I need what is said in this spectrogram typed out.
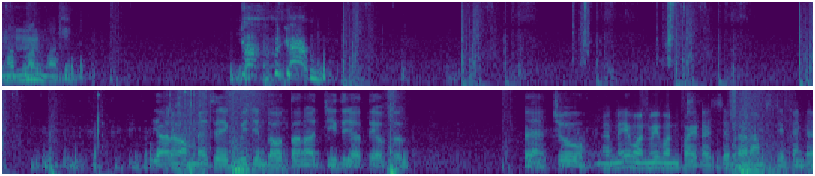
मत मत मत यार हम में से एक भी ज़िंदा होता ना जीत जाते अब तक। पैंचो। नहीं वन वी वन फाइट है चल आराम से जीतेंगे।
